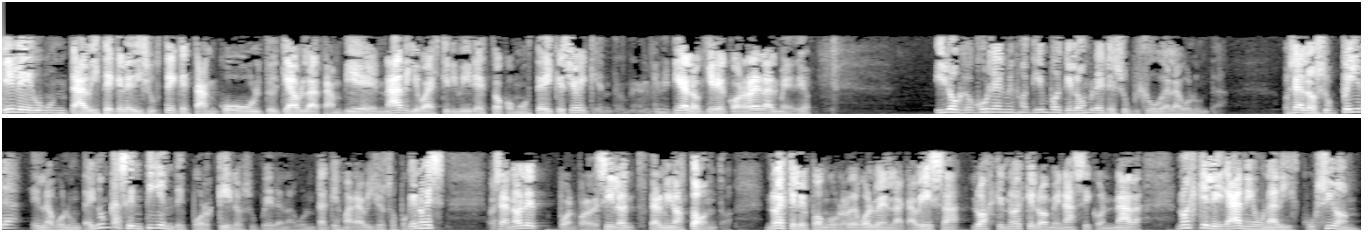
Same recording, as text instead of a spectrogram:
¿Qué le unta, viste, que le dice usted que es tan culto y que habla tan bien? Nadie va a escribir esto como usted y que se y que en definitiva lo quiere correr al medio. Y lo que ocurre al mismo tiempo es que el hombre le subyuga la voluntad. O sea, lo supera en la voluntad. Y nunca se entiende por qué lo supera en la voluntad, que es maravilloso. Porque no es, o sea, no le, por, por decirlo en términos tontos, no es que le ponga un revólver en la cabeza, no es, que, no es que lo amenace con nada, no es que le gane una discusión,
